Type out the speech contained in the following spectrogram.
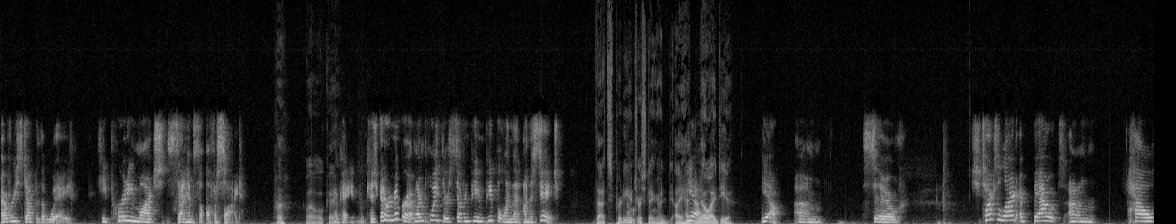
every step of the way, he pretty much set himself aside. Huh. Wow. Okay. Okay, because you got to remember, at one point there's 17 people on the on the stage. That's pretty interesting. I, I had Yeah. no idea. Yeah. Um. So she talks a lot about um how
